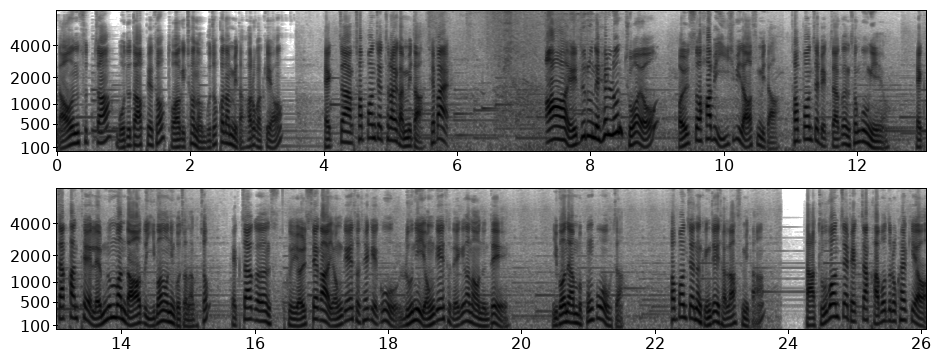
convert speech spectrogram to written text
나온 숫자 모두 다 합해서 더하기 1000원 무조건 합니다. 바로 갈게요. 백작 첫 번째 트라이 갑니다. 제발! 아 에드룬의 헬론? 좋아요. 벌써 합이 20이 나왔습니다. 첫 번째 백작은 성공이에요. 백작한테 랩룬만 나와도 2만원인 거잖아 그쵸? 백작은 그 열쇠가 0개에서 3개고 룬이 0개에서 4개가 나오는데 이번에 한번 뽕 뽑아보자 첫 번째는 굉장히 잘 나왔습니다 자 두 번째 백작 가보도록 할게요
